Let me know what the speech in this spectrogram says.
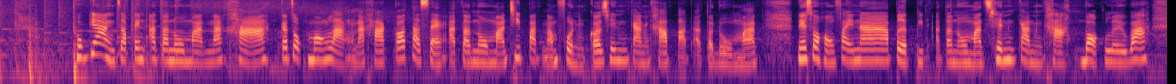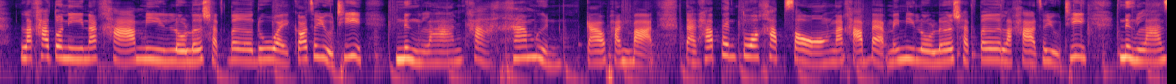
ทุกอย่างจะเป็นอัตโนมัตินะคะ กระจกมองหลังนะคะ ก็ตัดแสงอัตโนมัติที่ปัดน้ำฝนก็เช่นกันค่ะปัดอัตโนมัติ ในส่วนของไฟหน้าเปิดปิดอัตโนมัติเช่นกันค่ะ บอกเลยว่า ราคาตัวนี้นะคะมี roller shutter ด้วยก็จะอยู่ที่ 1 ล้านค่ะ 59,000 บาท แต่ถ้าเป็นตัวขับ 2 นะคะ แบบไม่มี roller shutter ราคาจะอยู่ที่ 1 ล้าน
